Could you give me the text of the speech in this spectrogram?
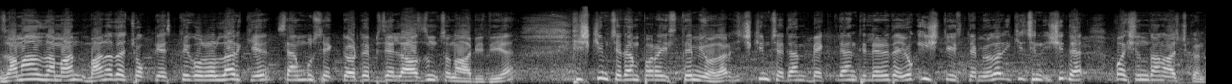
Zaman zaman bana da çok destek olurlar ki sen bu sektörde bize lazımsın abi diye. Hiç kimseden para istemiyorlar. Hiç kimseden beklentileri de yok. İş de istemiyorlar. İkisinin işi de başından aşkın.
